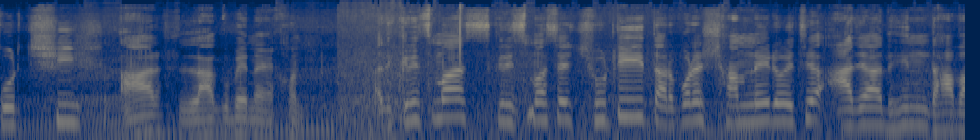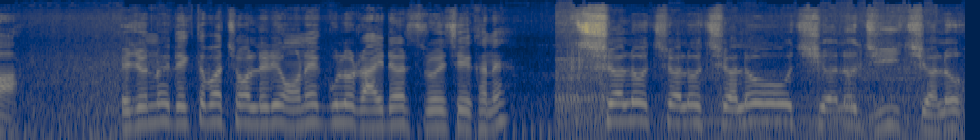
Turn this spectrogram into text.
করছি আর লাগবে না এখন। আজ ক্রিসমাস ক্রিসমাসের ছুটি, তারপরে সামনেই রয়েছে আজাদ হিন্দ ধাবা। এই জন্যই দেখতে পাচ্ছ অলরেডি অনেকগুলো রাইডার্স রয়েছে এখানে। চলো চলো চলো চলো, জি, চলো।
